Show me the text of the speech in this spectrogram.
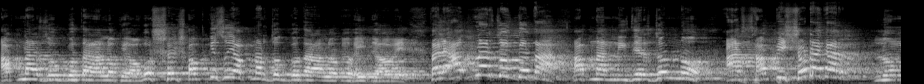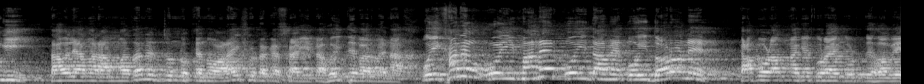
আপনার যোগ্যতার আলোকে অবশ্যই সবকিছুই আপনার যোগ্যতার আলোকে হইতে হবে। তাহলে আপনার যোগ্যতা আপনার নিজের জন্য আর ছাব্বিশশো টাকার লুঙ্গি। তাহলে আমার আম্মাদানের জন্য কেন আড়াইশো টাকার শাড়ি? এটা হইতে পারবে না। ওইখানে ওই মানের, ওই দামের ওই ধরনের কাপড় আপনাকে ক্রয় করতে হবে।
